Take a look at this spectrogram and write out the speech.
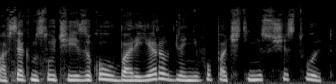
Во всяком случае, языковых барьеров для него почти не существует.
